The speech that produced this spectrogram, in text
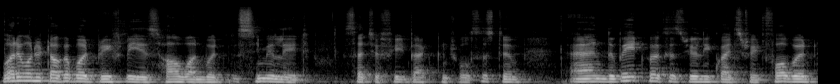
what I want to talk about briefly is how one would simulate such a feedback control system. And the way it works is really quite straightforward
